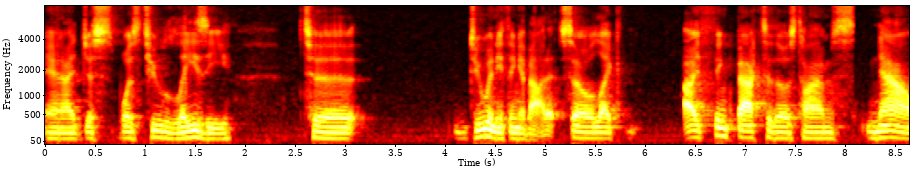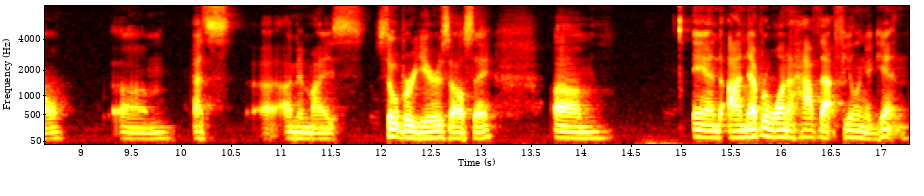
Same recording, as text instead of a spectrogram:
and i just was too lazy to do anything about it. So like i think back to those times now um, as uh, i'm in my sober years i'll say um, and i never want to have that feeling again.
